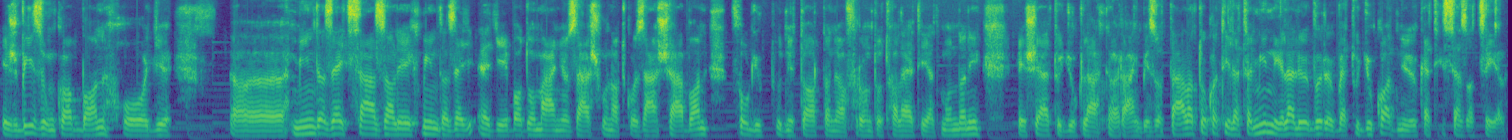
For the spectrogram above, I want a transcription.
és bízunk abban, hogy mind az egy százalék, mind az egy, egyéb adományozás vonatkozásában fogjuk tudni tartani a frontot, ha lehet ilyet mondani, és el tudjuk látni a ránk bizott állatokat, illetve minél előbb örökbe tudjuk adni őket, hisz ez a cél.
